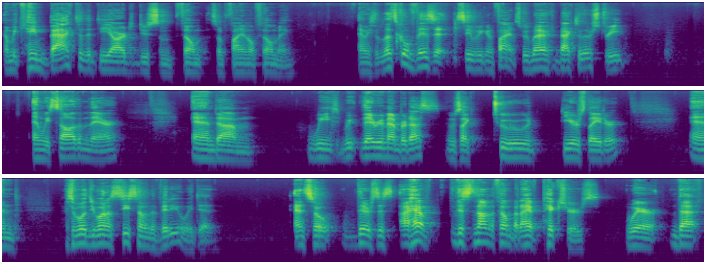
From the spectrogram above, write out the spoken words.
and we came back to the DR to do some film, some final filming, and we said, let's go visit, see if we can find. So we went back to their street, and we saw them there, and um, we they remembered us. It was like two years later, and I said, "Well, do you want to see some of the video we did?" And so there's this. I have this is not in the film, but I have pictures where that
